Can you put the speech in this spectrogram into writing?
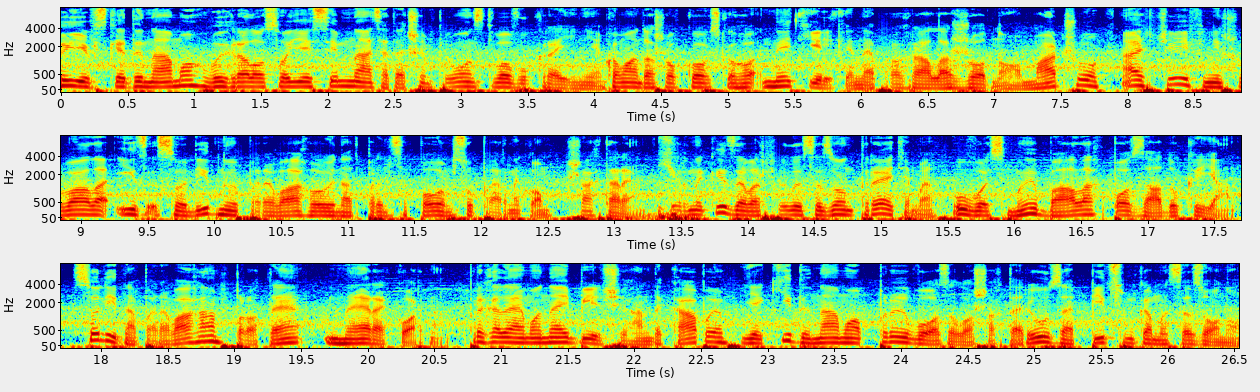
Київське Динамо виграло своє 17-те чемпіонство в Україні. Команда Шовковського не тільки не програла жодного матчу, а ще й фінішувала із солідною перевагою над принциповим суперником Шахтарем. Гірники завершили сезон третіми у восьми балах позаду киян. Солідна перевага, проте не рекордна. Пригадаємо найбільші гандикапи, які Динамо привозило Шахтарю за підсумками сезону.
